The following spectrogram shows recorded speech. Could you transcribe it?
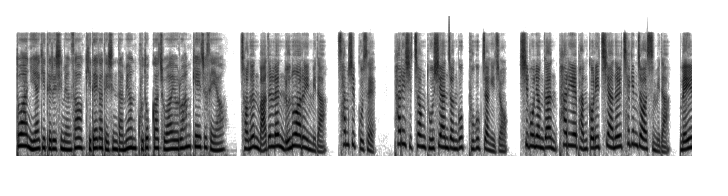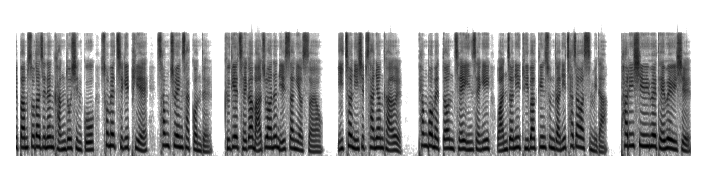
또한 이야기 들으시면서 기대가 되신다면 구독과 좋아요로 함께 해주세요. 저는 마들렌 르누아르입니다. 39세. 파리시청 도시안전국 부국장이죠. 15년간 파리의 밤거리 치안을 책임져 왔습니다. 매일 밤 쏟아지는 강도 신고, 소매치기 피해, 성추행 사건들. 그게 제가 마주하는 일상이었어요. 2024년 가을, 평범했던 제 인생이 완전히 뒤바뀐 순간이 찾아왔습니다. 파리 시의회 대회의실,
